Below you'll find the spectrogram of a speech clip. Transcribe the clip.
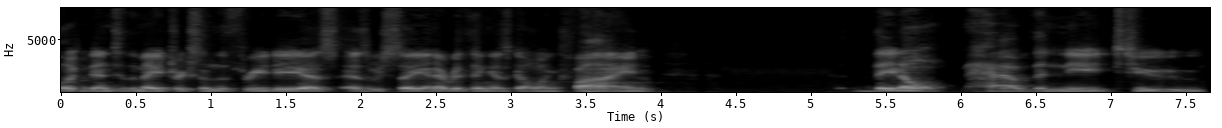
plugged into the matrix and the 3D, as as we say, and everything is going fine. They don't have the need to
